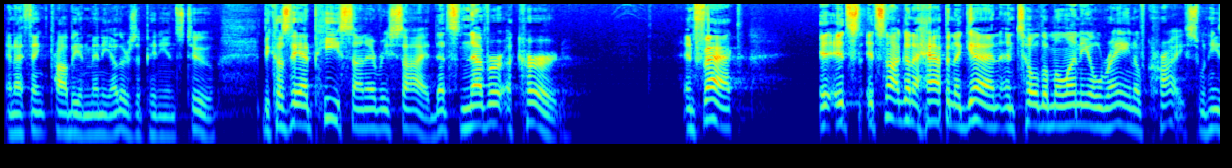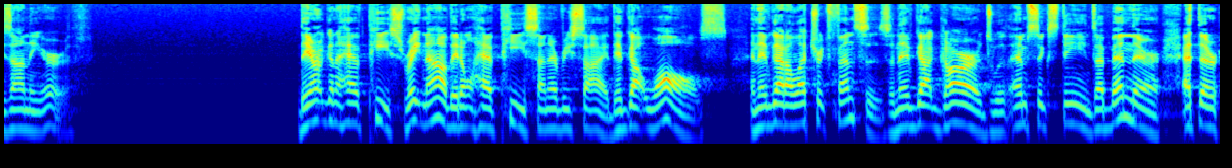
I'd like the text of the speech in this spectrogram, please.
And I think probably in many others' opinions too, because they had peace on every side. That's never occurred. In fact, it's, it's not going to happen again until the millennial reign of Christ when he's on the earth. They aren't going to have peace. Right now, they don't have peace on every side. They've got walls and they've got electric fences and they've got guards with M16s. I've been there at the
